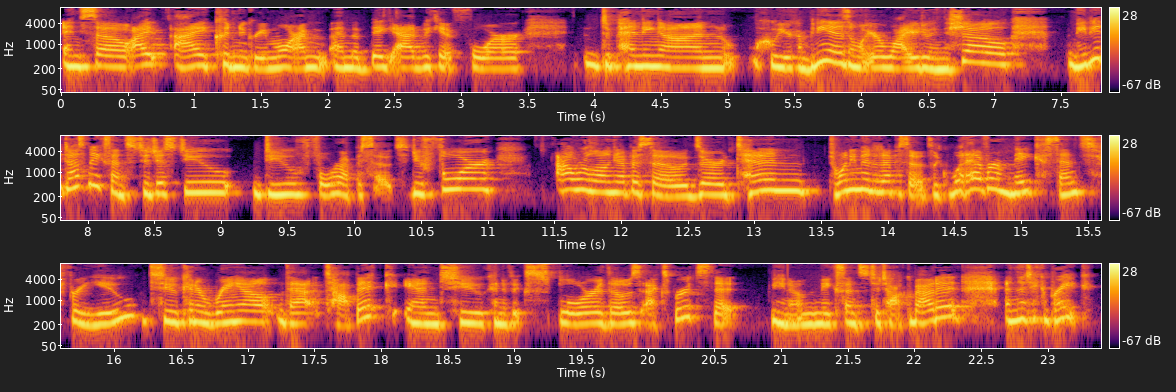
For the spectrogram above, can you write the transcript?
And so I, I couldn't agree more. I'm, I'm a big advocate for depending on who your company is and what you're, why you're doing the show. Maybe it does make sense to just do, do four episodes, do four hour long episodes or 10, 20 minute episodes, like whatever makes sense for you to kind of ring out that topic and to kind of explore those experts that you know, makes sense to talk about it and then take a break.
